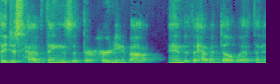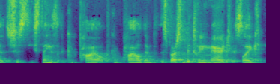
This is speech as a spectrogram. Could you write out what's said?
they just have things that they're hurting about and that they haven't dealt with and it's just these things that compiled compiled especially between marriages like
